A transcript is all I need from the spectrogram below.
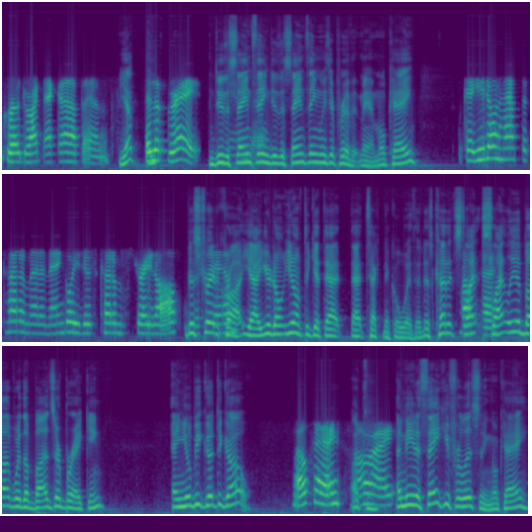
growed right back up, and Yep. they look great. And do the same thing. Do the same thing with your privet, ma'am. Okay. Okay, you don't have to cut them at an angle; you just cut them straight off. Just straight stem. across. Yeah, you don't you don't have to get that that technical with it. Just cut it slight, Okay. slightly above where the buds are breaking, and you'll be good to go. Okay. All Okay. right. Anita, thank you for listening. Okay.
